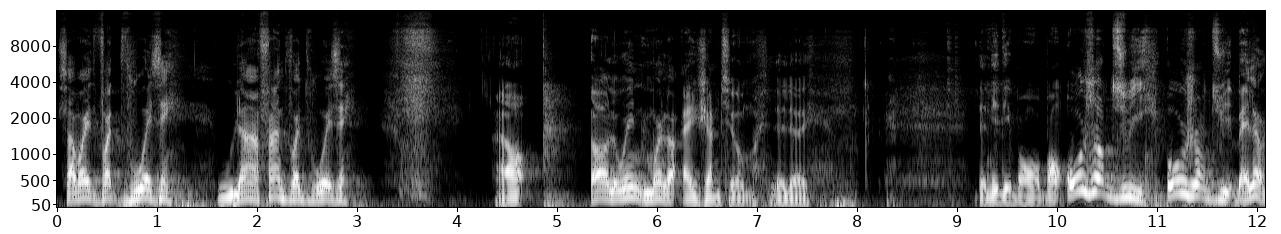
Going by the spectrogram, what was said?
ça va être votre voisin ou l'enfant de votre voisin. Alors, Halloween, moi là, j'aime ça, moi. donner des bonbons. Aujourd'hui, aujourd'hui, ben là,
